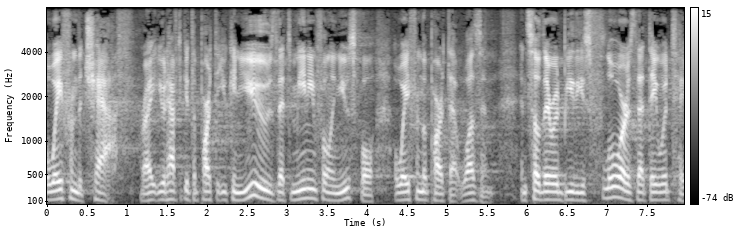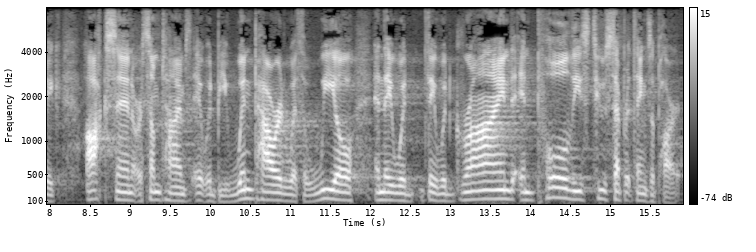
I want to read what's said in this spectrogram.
away from the chaff, right? You would have to get the part that you can use that's meaningful and useful away from the part that wasn't. And so there would be these floors that they would take oxen, or sometimes it would be wind powered with a wheel, and they would, they would grind and pull these two separate things apart.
